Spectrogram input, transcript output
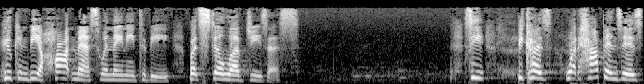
who can be a hot mess when they need to be, but still love Jesus. See, because what happens is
